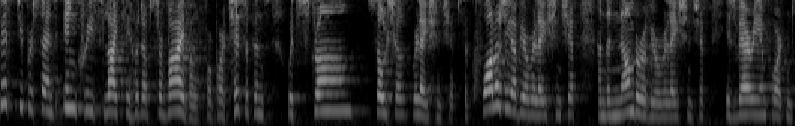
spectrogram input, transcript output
50% increased likelihood of survival for participants with strong social relationships. The quality of your relationship and the number of your relationship is very important.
